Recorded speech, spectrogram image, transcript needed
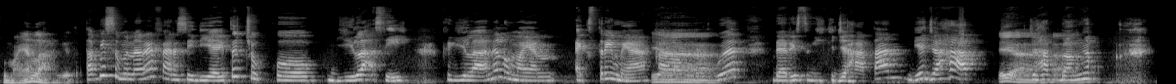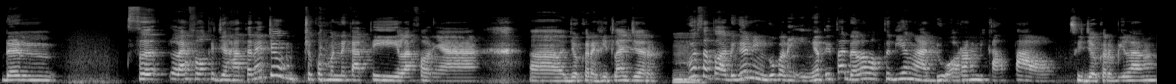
lumayan lah gitu. Tapi sebenarnya versi dia itu cukup gila sih. Kegilaannya lumayan ekstrim ya. Ya. Kalau menurut gue dari segi kejahatan dia jahat, Iya. jahat banget. Dan se level kejahatannya tuh cukup mendekati levelnya uh, Joker Heath Ledger. Hmm. Gue satu adegan yang gue paling ingat itu adalah waktu dia ngadu orang di kapal. Si Joker bilang,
